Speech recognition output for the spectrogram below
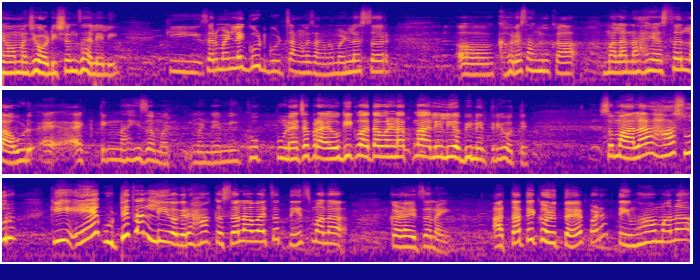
तेव्हा माझी ऑडिशन झालेली की सर म्हणले गुड गुड चांगलं चांगलं. म्हणलं सर खरं सांगू का? मला नाही असं लाऊड ॲक्टिंग नाही जमत. म्हणजे मी खूप पुण्याच्या प्रायोगिक वातावरणातनं आलेली अभिनेत्री होते. सो मला हा सूर की ए कुठे चालली वगैरे? हा कसा लावायचा तेच मला कळायचं नाही. आता ते कळतं आहे पण तेव्हा मला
